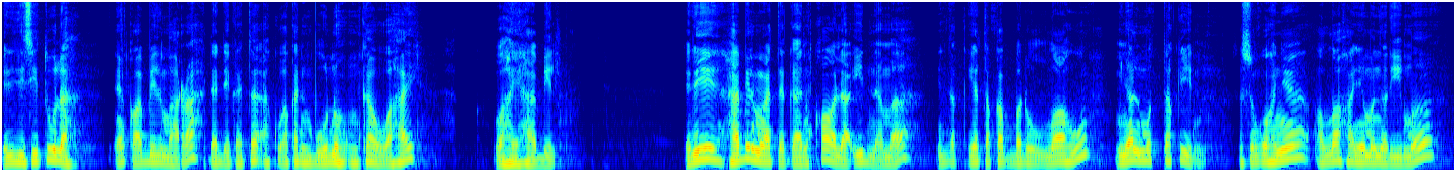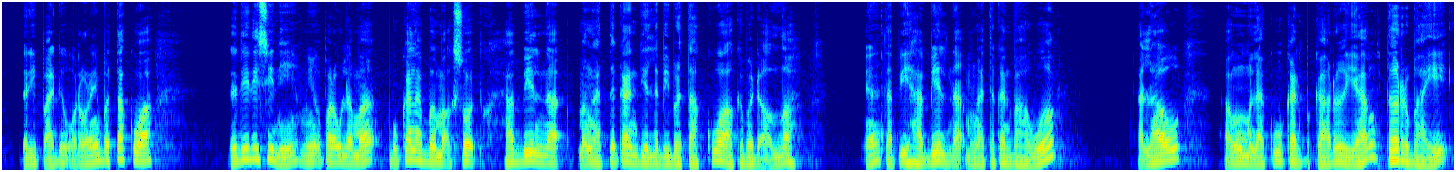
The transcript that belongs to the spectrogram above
Jadi di situlah ya Qabil marah dan dia kata aku akan bunuh engkau wahai wahai Habil. Jadi Habil mengatakan qala innama yataqabbalullahu minal muttaqin. Sesungguhnya Allah hanya menerima daripada orang-orang yang bertakwa. Jadi di sini menurut para ulama bukanlah bermaksud Habil nak mengatakan dia lebih bertakwa kepada Allah. Ya, tapi Habil nak mengatakan bahawa kalau kamu melakukan perkara yang terbaik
